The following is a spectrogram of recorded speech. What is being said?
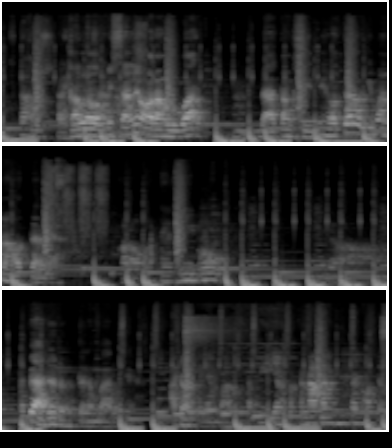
kita harus Kalau misalnya orang luar Hmm. datang ke sini, hotel gimana hotelnya? kalau hotel sih bro ya Tapi ada dong hotel yang baru ya. ada hotel yang baru tapi yang terkenal kan ini kan hotel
